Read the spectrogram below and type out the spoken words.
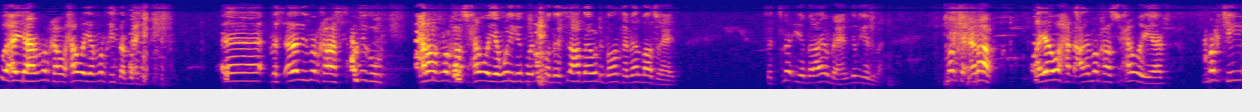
وعيدها المركة وحاوية المركة دمعي مسألة دي المركة حراق المركة وحاوية ولي قد وين أمضى إسلا حتى يولي بضان ثمية الباس وهي ستمئية بلاي ومهل دي ويجب مركة عراق أي واحد على المركة وحاوية مركة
